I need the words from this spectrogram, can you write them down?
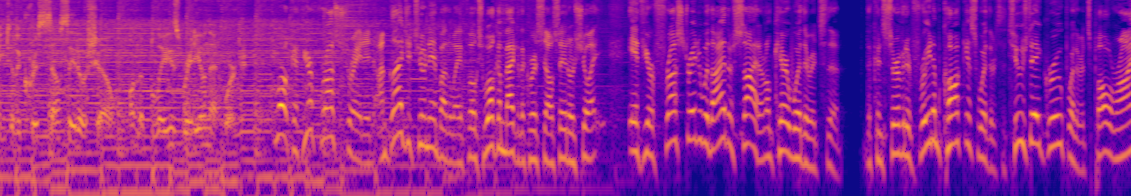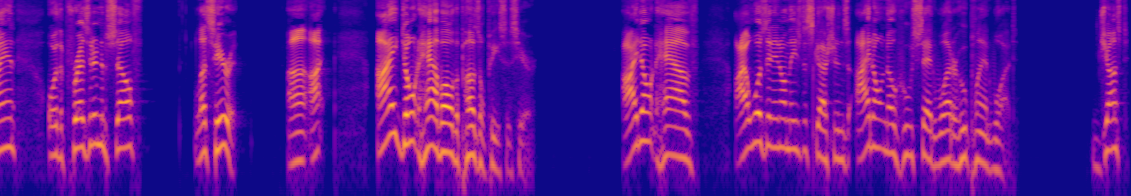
Listening to the Chris Salcedo Show on the Blaze Radio Network. Look, if you're frustrated, I'm glad you tuned in, by the way, folks. Welcome back to the Chris Salcedo Show. If you're frustrated with either side, I don't care whether it's the, the Conservative Freedom Caucus, whether it's the Tuesday Group, whether it's Paul Ryan or the president himself, let's hear it. Uh, I, I don't have all the puzzle pieces here. I don't have, I wasn't in on these discussions. I don't know who said what or who planned what. just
